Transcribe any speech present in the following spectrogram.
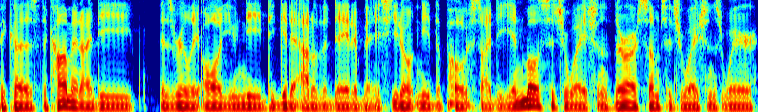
because the comment ID is really all you need to get it out of the database. You don't need the post ID. In most situations, there are some situations where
